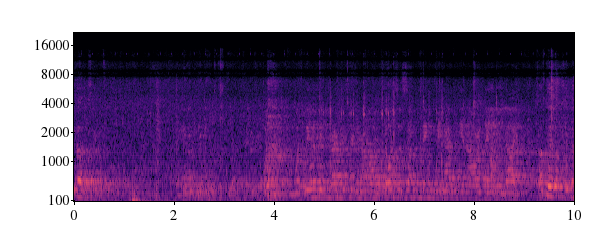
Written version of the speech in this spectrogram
裏の生活を What we have been practicing now is also something we have in our daily life. 例えばこんな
